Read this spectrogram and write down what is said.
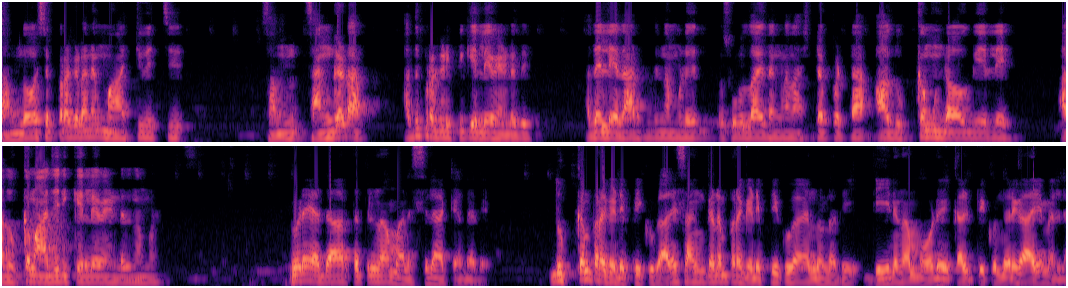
സന്തോഷപ്രകടനം മാറ്റിവെച്ച് സങ്കടം അത് പ്രകടിപ്പിക്കല്ലേ വേണ്ടത്? അതല്ലേ യഥാർത്ഥത്തിൽ നമ്മൾ റസൂലുള്ളാഹി തങ്ങളെ നഷ്ടപ്പെട്ട ആ ദുഃഖം ഉണ്ടാവുകയല്ലേ? ആ ദുഃഖം ആചരിക്കല്ലേ വേണ്ടത് നമ്മൾ? ഇവിടെ യഥാർത്ഥത്തിൽ നാം മനസ്സിലാക്കേണ്ടത് ദുഃഖം പ്രകടിപ്പിക്കുക അല്ലെങ്കിൽ സങ്കടം പ്രകടിപ്പിക്കുക എന്നുള്ളത് ദീന് നമ്മോട് കൽപ്പിക്കുന്ന ഒരു കാര്യമല്ല.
